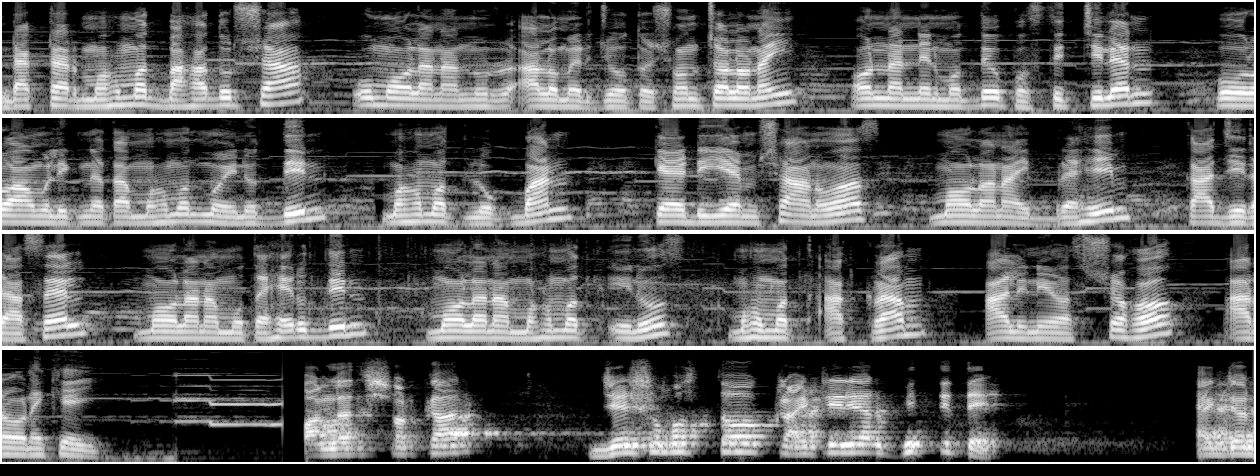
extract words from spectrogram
ডাক্তার মোহাম্মদ বাহাদুর শাহ ও মৌলানা নুর আলমের যৌথ সঞ্চালনায় অন্যান্যের মধ্যে উপস্থিত ছিলেন পৌর আওয়ামী লীগ নেতা মোহাম্মদ মঈনুদ্দিন, মোহাম্মদ লুকমান, কেডিএম শাহনওয়াজ মৌলানা ইব্রাহিম, কাজী রাসেল, মৌলানা মুতাহেরুদ্দিন, মৌলানা মোহাম্মদ ইনুস, মোহাম্মদ আকরাম, আলী নিয়াজ সহ আরও অনেকেই। বাংলাদেশ সরকার যে সমস্ত ক্রাইটেরিয়ার ভিত্তিতে একজন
